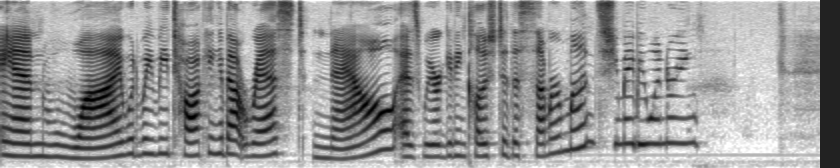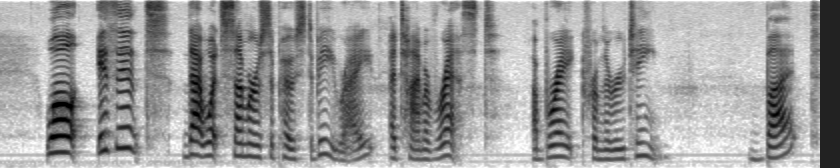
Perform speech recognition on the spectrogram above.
And why would we be talking about rest now as we are getting close to the summer months, you may be wondering? Well, isn't that what summer is supposed to be, right? A time of rest, a break from the routine. But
